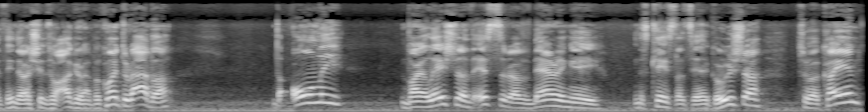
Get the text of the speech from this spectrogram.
I think there are shits who argue Rabbah. According to Rabbah, the only violation of the Isser of marrying a, in this case, let's say a Garusha to a Kayan,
